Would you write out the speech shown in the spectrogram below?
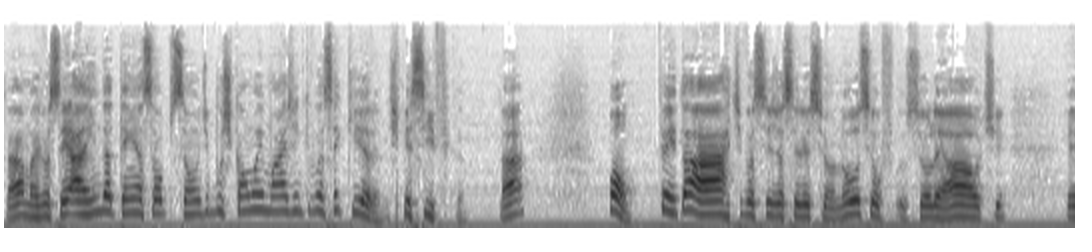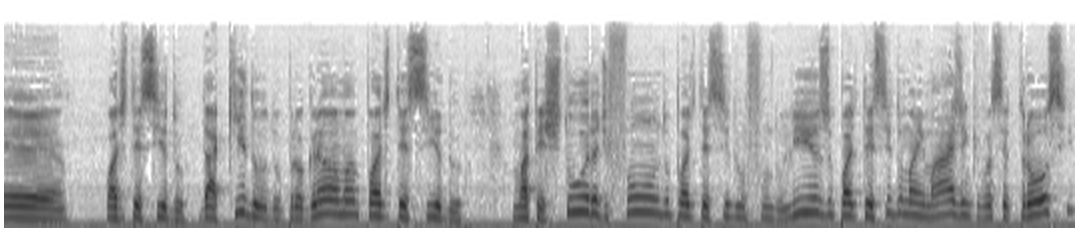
Tá? Mas você ainda tem essa opção de buscar uma imagem que você queira, específica. Tá? Bom, feita a arte, você já selecionou o seu, o seu layout. É, pode ter sido daqui do, do programa, pode ter sido uma textura de fundo, pode ter sido um fundo liso, pode ter sido uma imagem que você trouxe,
